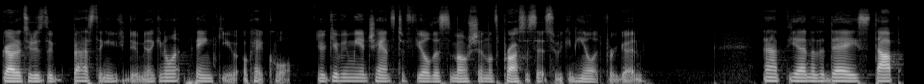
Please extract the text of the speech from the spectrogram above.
Gratitude is the best thing you can do. Be like, you know what? Thank you. Okay, cool. You're giving me a chance to feel this emotion. Let's process it so we can heal it for good. And at the end of the day, stop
